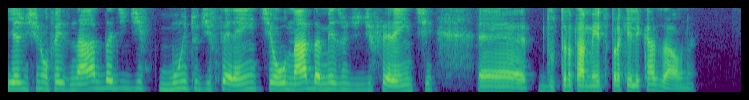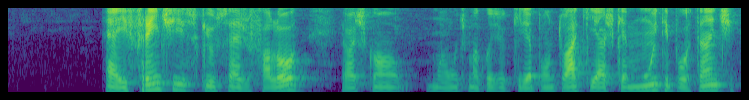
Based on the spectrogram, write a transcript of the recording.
e a gente não fez nada de muito diferente ou nada mesmo de diferente é, do tratamento para aquele casal, né? É, e frente a isso que o Sérgio falou, eu acho que uma, uma última coisa que eu queria pontuar, que acho que é muito importante,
